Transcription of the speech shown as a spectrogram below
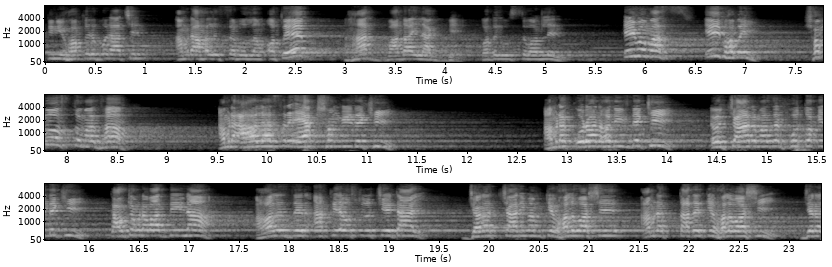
তিনি হকের উপরে আছেন। আমরা আহলেসরা বললাম, অতএব হাত বাদাই লাগবে। কথা বুঝতে পারলেন? এইভাবে মাস- এইভাবেই সমস্ত মাঝহাব আমরা আহলে হাসরা একসঙ্গেই দেখি। আমরা কোরআন, হাদিস দেখি। এবং চার মাসের ফতোয়াকে দেখি, কাউকে আমরা বাদ দিই না। আহলেসদের আকিদা অস্ত্র হচ্ছে এটাই, যারা চার ইমামকে ভালোবাসে, আমরা তাদেরকে ভালোবাসি। যারা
